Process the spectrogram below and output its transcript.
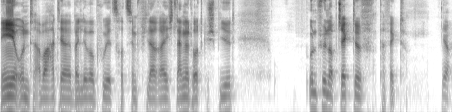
Nee, und aber hat ja bei Liverpool jetzt trotzdem viel erreicht, lange dort gespielt. Und für ein Objective perfekt. Ja.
